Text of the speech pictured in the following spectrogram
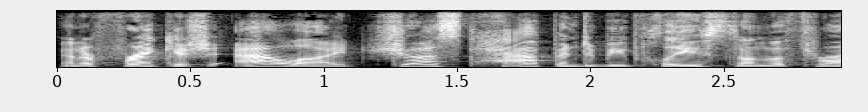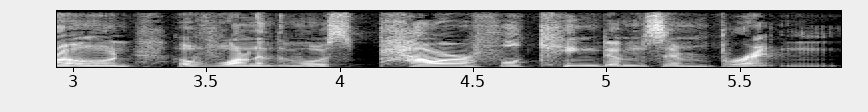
and a Frankish ally just happened to be placed on the throne of one of the most powerful kingdoms in Britain,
